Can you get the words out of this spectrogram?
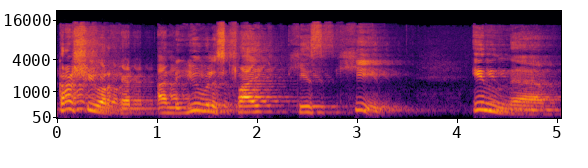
crush your head, and you will strike his heel. In uh,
